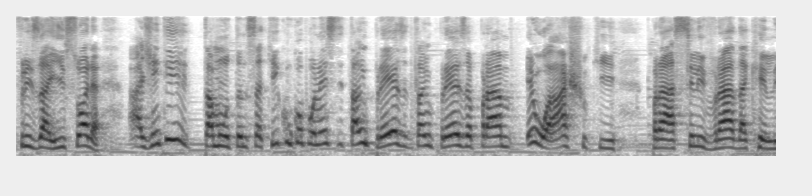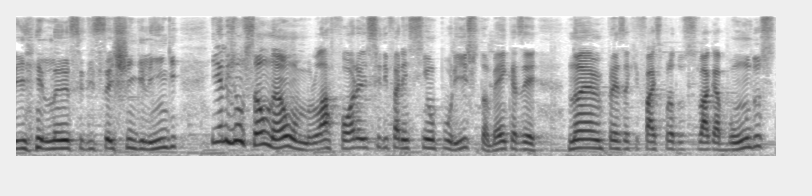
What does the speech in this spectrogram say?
frisar isso. Olha, a gente tá montando isso aqui com componentes de tal empresa, de tal empresa, pra. Eu acho que para se livrar daquele lance de ser Xing Ling. E eles não são, não. Lá fora eles se diferenciam por isso também. Quer dizer, não é uma empresa que faz produtos vagabundos.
